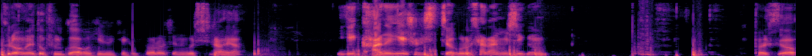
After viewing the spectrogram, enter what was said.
그럼에도 불구하고 기는 계속 떨어지는 거 싫어요? 이게 가능해, 상식적으로? 사람이 지금, 벌써,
